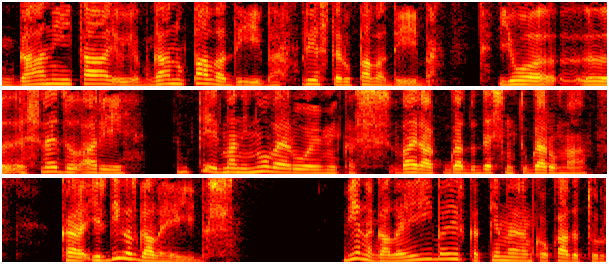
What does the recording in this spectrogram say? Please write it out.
ganītāju, ganu pavadība, priesteru pavadība. Jo e, es redzu arī, tie ir mani novērojumi, kas vairāku gadu desmitu garumā, ka ir divas galējības. Viena galējība ir, kad, piemēram, kaut kāda tur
